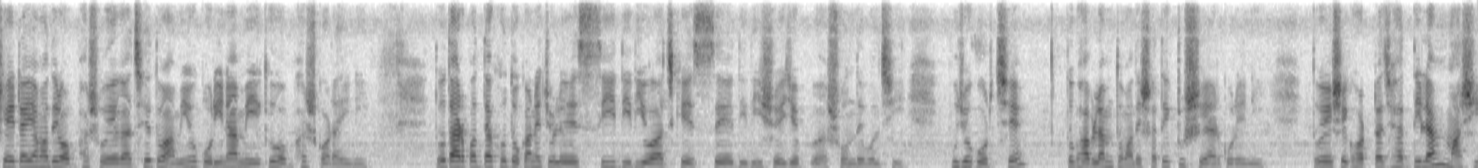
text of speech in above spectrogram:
সেটাই আমাদের অভ্যাস হয়ে গেছে, তো আমিও করি না, মেয়েকেও অভ্যাস করাইনি। তো তারপর দেখো দোকানে চলে এসেছি, দিদিও আজকে এসছে, দিদি সেই যে সন্ধে বলছি, পুজো করছে। তো ভাবলাম তোমাদের সাথে একটু শেয়ার করে নিই। তো এসে ঘরটা ঝাঁট দিলাম, মাসি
